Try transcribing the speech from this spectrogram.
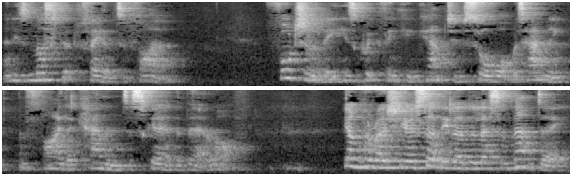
and his musket failed to fire. Fortunately, his quick thinking captain saw what was happening and fired a cannon to scare the bear off. Young Horatio certainly learned a lesson that day,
